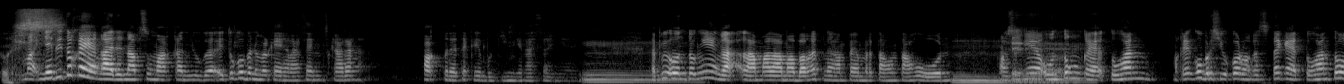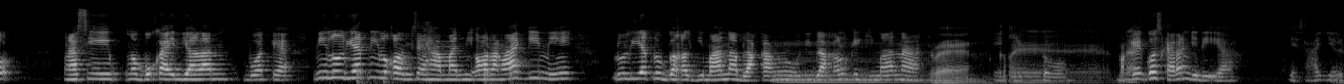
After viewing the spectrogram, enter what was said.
Ma- jadi tuh kayak nggak ada nafsu makan juga itu gue bener-bener kayak ngerasain sekarang fuck ternyata kayak begini rasanya Hmm. tapi untungnya ya nggak lama-lama banget nggak sampai bertahun-tahun Hmm. maksudnya Iya. untung kayak Tuhan makanya gue bersyukur maksudnya kayak Tuhan tuh ngasih ngebukain jalan buat kayak nih lu lihat nih lu kalau misalnya hama nih orang lagi nih lu lihat lu bakal gimana belakang lu di belakang lu kayak gimana Keren. kayak Keren. gitu Nah, makanya gue sekarang jadi ya biasa aja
